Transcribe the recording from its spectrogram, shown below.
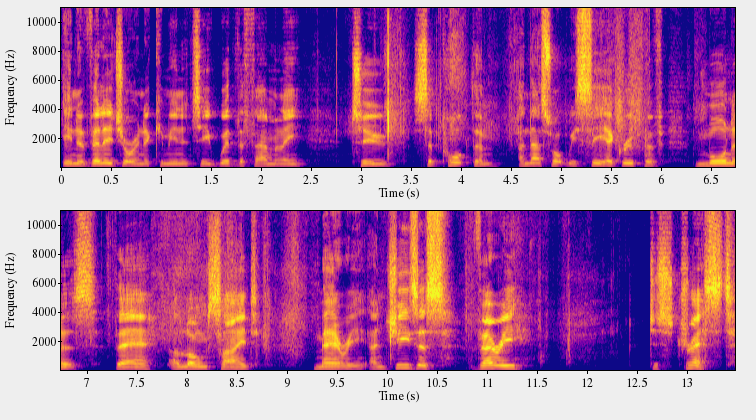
in a village or in a community with the family to support them. And that's what we see a group of mourners there alongside Mary. And Jesus, very distressed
